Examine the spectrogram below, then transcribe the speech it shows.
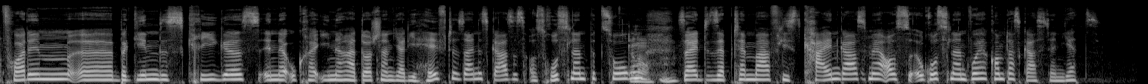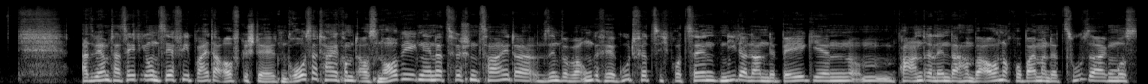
Vor dem äh, Beginn des Krieges in der Ukraine hat Deutschland ja die Hälfte seines Gases aus Russland bezogen. Genau. Mhm. Seit September fließt kein Gas mehr aus Russland. Woher kommt das Gas denn jetzt? Also wir haben tatsächlich uns sehr viel breiter aufgestellt. Ein großer Teil kommt aus Norwegen in der Zwischenzeit. Da sind wir bei ungefähr gut 40 Prozent. Niederlande, Belgien, ein paar andere Länder haben wir auch noch, wobei man dazu sagen muss,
